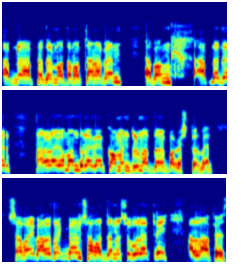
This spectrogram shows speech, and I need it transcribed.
আপনারা আপনাদের মতামত জানাবেন এবং আপনাদের ভালো লাগা, মন্দ লাগা কমেন্টের মাধ্যমে প্রকাশ করবেন। সবাই ভালো থাকবেন, সবার জন্য শুভরাত্রি, আল্লাহ হাফেজ।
